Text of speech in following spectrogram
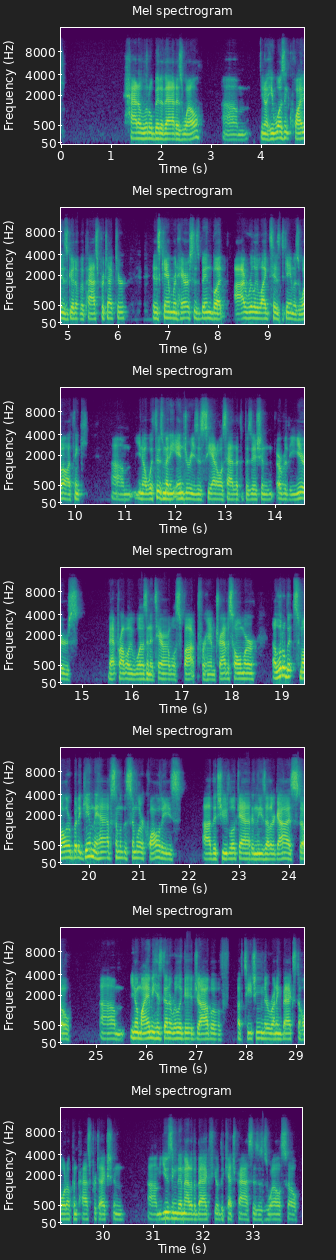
had a little bit of that as well. Um, you know, he wasn't quite as good of a pass protector as Cam'Ron Harris has been, but I really liked his game as well. I think, um, you know, with as many injuries as Seattle has had at the position over the years, that probably wasn't a terrible spot for him. Travis Homer, a little bit smaller, but again, they have some of the similar qualities uh, that you look at in these other guys. So, um, you know, Miami has done a really good job of of teaching their running backs to hold up in pass protection um, using them out of the backfield to catch passes as well. So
